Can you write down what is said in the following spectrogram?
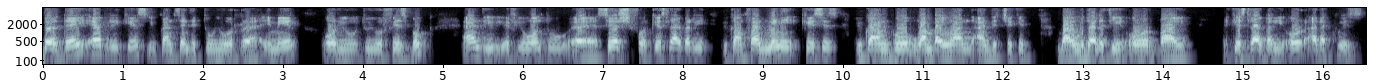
per day. Every case you can send it to your uh, email or you to your Facebook. And if you want to uh, search for case library, you can find many cases. You can go one by one and check it by modality or by case library or other quiz.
